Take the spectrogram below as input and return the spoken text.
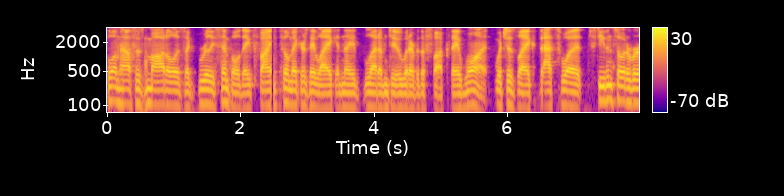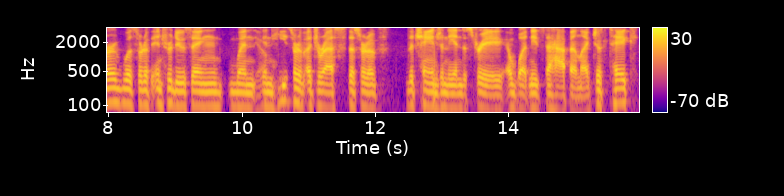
Blumhouse's model is like really simple. They find filmmakers they like and they let them do whatever the fuck they want, which is like that's what Steven Soderbergh was sort of introducing when yep. and he sort of addressed the sort of the change in the industry and what needs to happen. Like just take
